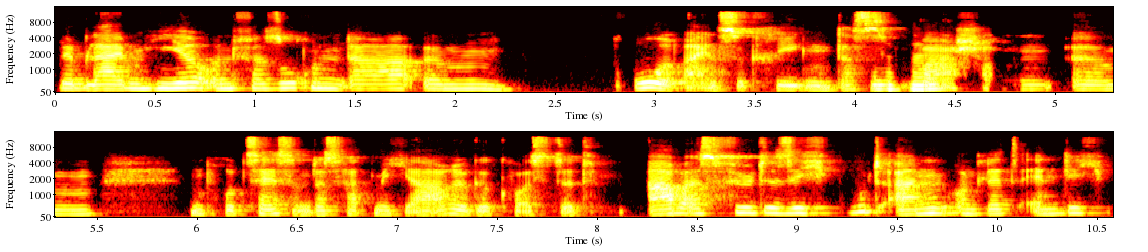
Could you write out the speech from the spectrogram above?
Wir bleiben hier und versuchen da ähm, Ruhe reinzukriegen. Das mhm. war schon ähm, ein Prozess und das hat mich Jahre gekostet. Aber es fühlte sich gut an und letztendlich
